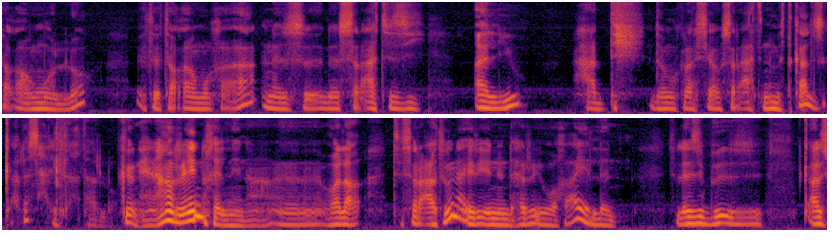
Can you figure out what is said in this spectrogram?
ተቓውሞ ኣሎ። እቲ ተቓውሞ ከኣ ነዚ ስርዓት እዚ ኣልዩ ሓድሽ ደሞክራስያዊ ስርዓት ንምትካል ዝቃለስ ሓይልታት ኣሎ። ንሕና ክንርእዮ ኣይንኽእልን ኢና፣ ዋላ እቲ ስርዓት እውን ኣይርእዮን፣ እንድሕር ርእዩዎ ከኣ የለን። ስለዚ ቃልሲ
